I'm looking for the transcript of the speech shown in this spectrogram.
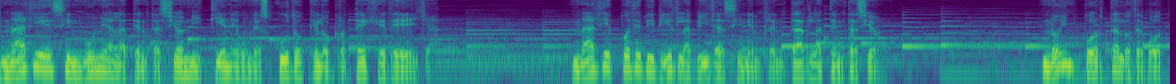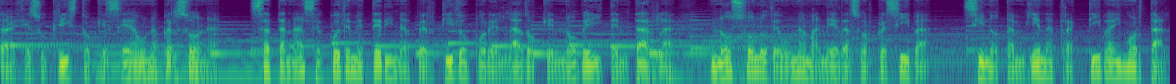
Nadie es inmune a la tentación y tiene un escudo que lo protege de ella. Nadie puede vivir la vida sin enfrentar la tentación. No importa lo devota a Jesucristo que sea una persona, Satanás se puede meter inadvertido por el lado que no ve y tentarla, no solo de una manera sorpresiva, sino también atractiva y mortal.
